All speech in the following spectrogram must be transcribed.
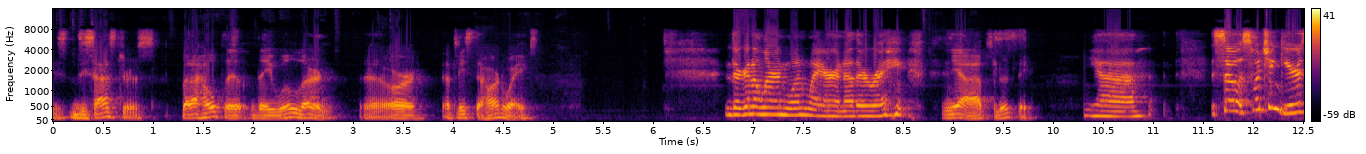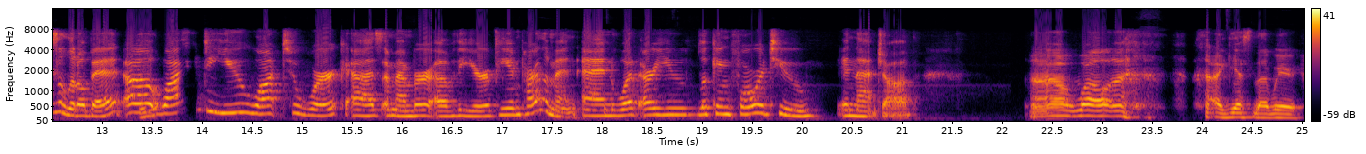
it's disastrous but I hope that they will learn, uh, or at least the hard way. They're going to learn one way or another, right? Yeah, absolutely. Yeah. So, switching gears a little bit, uh, mm-hmm. why do you want to work as a member of the European Parliament, and what are you looking forward to in that job? Uh, well, I guess that we're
